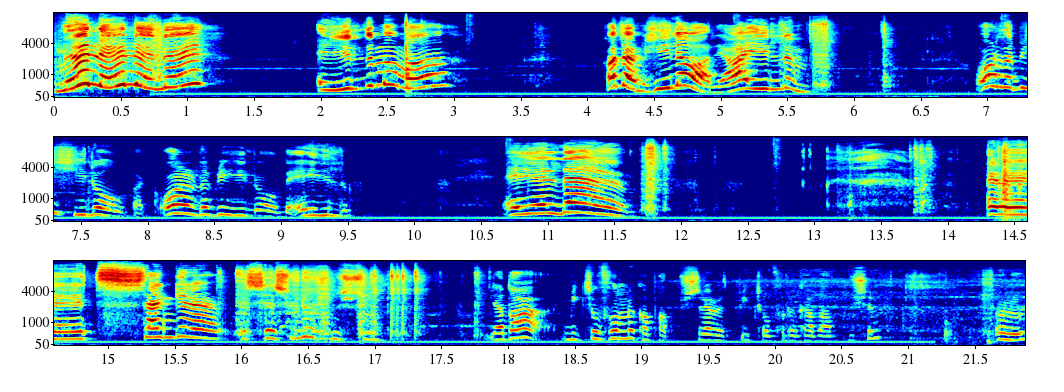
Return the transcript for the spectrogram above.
Ne ne ne ne? Eğildim ama. Hocam hile var ya eğildim. Orada bir hile oldu bak. Orada bir hile oldu. Eğildim. Eğildim. Evet. Sen yine sesini unutmuşsun. Ya da mikrofonunu kapatmışsın. Evet mikrofonu kapatmışsın. Onur.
